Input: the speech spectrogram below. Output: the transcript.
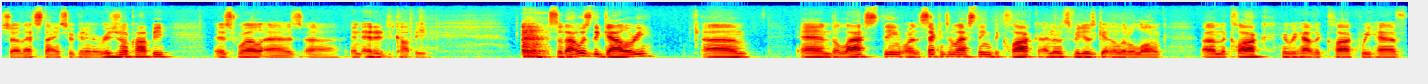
So that's nice. You'll get an original copy as well as uh, an edited copy. so that was the gallery. Um, and the last thing, or the second to last thing, the clock. I know this video is getting a little long. Um, the clock, here we have the clock. We have,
